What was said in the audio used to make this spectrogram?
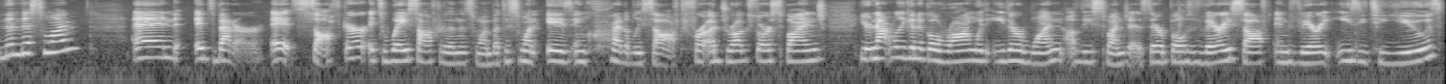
than this one and it's better. It's softer. It's way softer than this one, but this one is incredibly soft. For a drugstore sponge, you're not really going to go wrong with either one of these sponges. They're both very soft and very easy to use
